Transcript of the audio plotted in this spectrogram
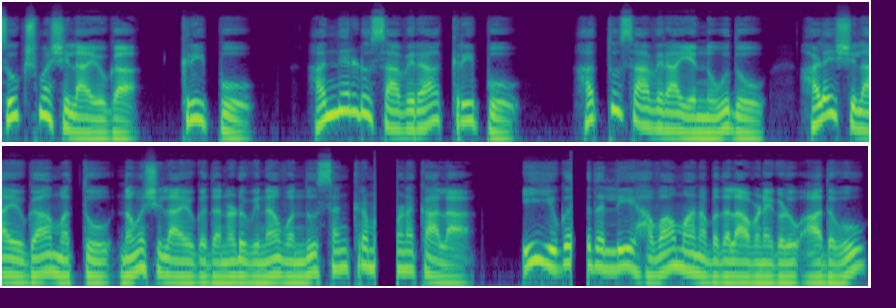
ಸೂಕ್ಷ್ಮಶಿಲಾಯುಗ, ಕ್ರೀಪು. ಹನ್ನೆರಡು ಸಾವಿರ ಕ್ರೀಪು. ಹತ್ತು ಸಾವಿರ ಎನ್ನುವುದು ಹಳೆ ಶಿಲಾಯುಗ ಮತ್ತು ನವಶಿಲಾಯುಗದ ನಡುವಿನ ಒಂದು ಸಂಕ್ರಮಣ ಕಾಲ. ಈ ಯುಗದಲ್ಲಿ ಹವಾಮಾನ ಬದಲಾವಣೆಗಳು ಆದವು,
